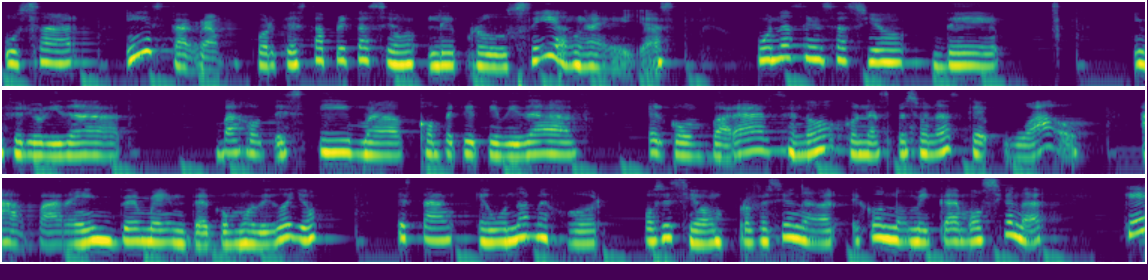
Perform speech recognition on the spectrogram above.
usar Instagram porque esta aplicación le producían a ellas una sensación de inferioridad, baja autoestima, competitividad, el compararse, ¿no? Con las personas que, wow, aparentemente, como digo yo, están en una mejor posición profesional, económica, emocional que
